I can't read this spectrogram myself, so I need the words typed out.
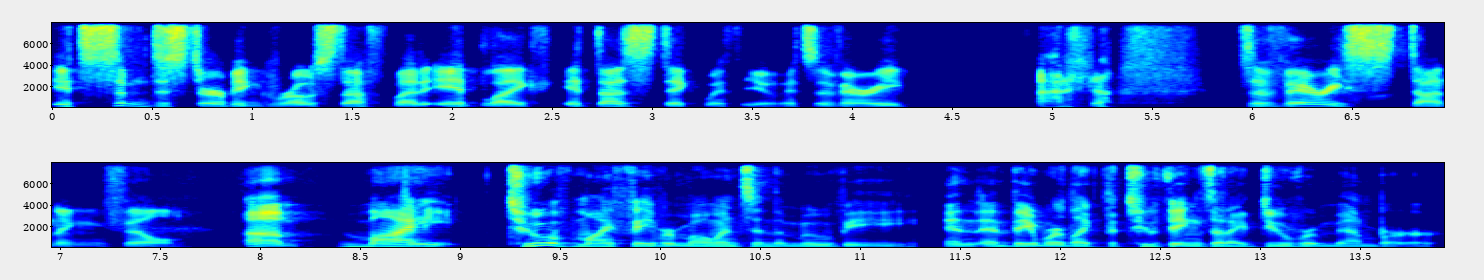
it's some disturbing, gross stuff, but it like it does stick with you. It's a very, I don't know, it's a very stunning film. Um, my two of my favorite moments in the movie, and and they were like the two things that I do remember,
